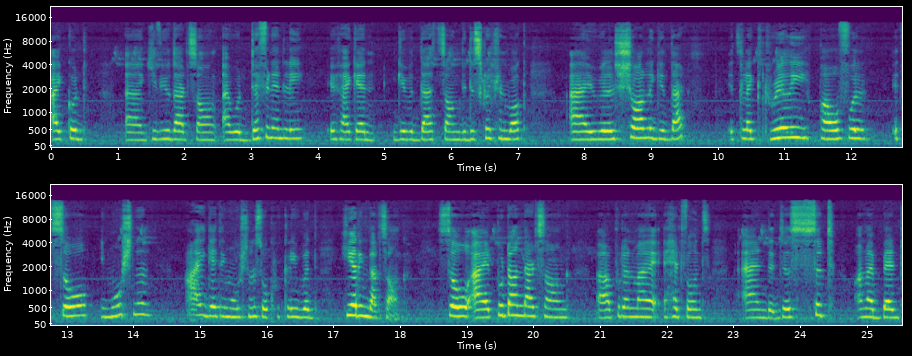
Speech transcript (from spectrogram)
I could uh, give you that song, I would definitely, if I can give that song the description box, I will surely give that. It's like really powerful. It's so emotional. I get emotional so quickly with hearing that song. So I put on that song, uh, put on my headphones, and just sit on my bed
